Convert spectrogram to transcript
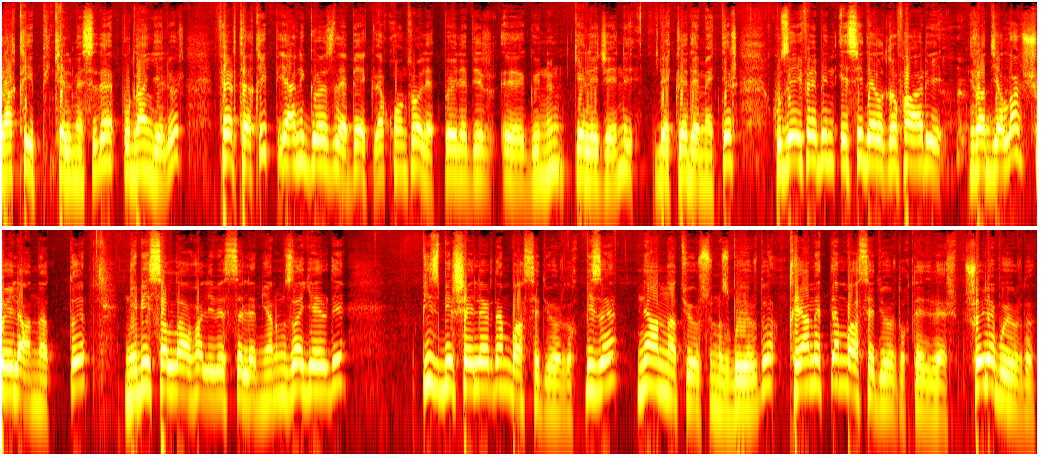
rakip kelimesi de buradan geliyor. Fertekip yani gözle, bekle, kontrol et. Böyle bir e, günün geleceğini bekle demektir. Huzeyfe bin Esid el-Gıfari radıyallahu anh şöyle anlattı. Nebi sallallahu aleyhi ve sellem yanımıza geldi. Biz bir şeylerden bahsediyorduk. Bize ne anlatıyorsunuz buyurdu. Kıyametten bahsediyorduk dediler. Şöyle buyurdu.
